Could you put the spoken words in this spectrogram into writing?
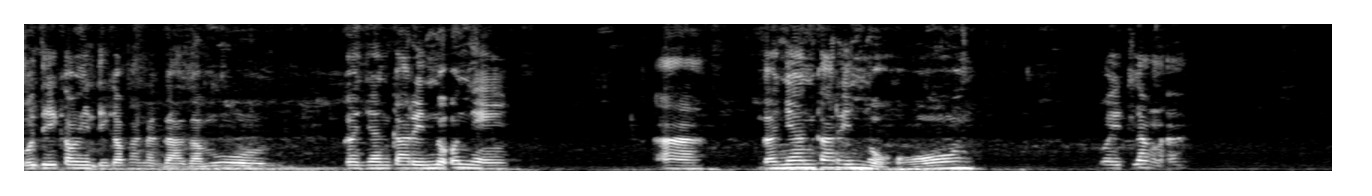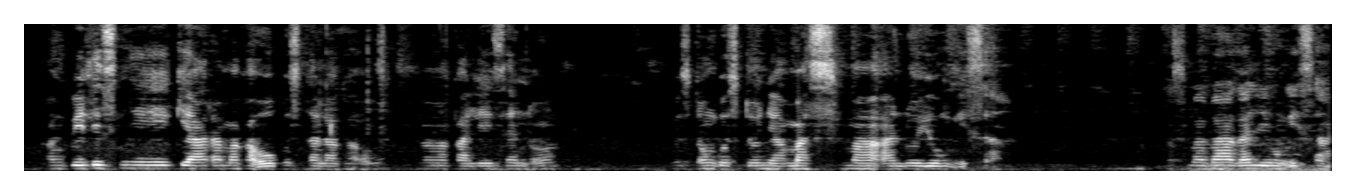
Buti ikaw hindi ka pa nagagamot. Ganyan ka rin noon eh. Ah, ganyan ka rin noon. Wait lang ah. Ang bilis ni Kiara makaubos talaga, oh. Mga kalisan, oh. Gustong gusto niya, mas maano yung isa. Mas mabagal yung isa.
